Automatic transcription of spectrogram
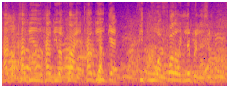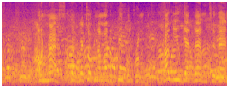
How do, how do you how do you apply it? How do yeah. you get people who are following liberalism en masse? Because we're talking a lot of people from. How do you get them to then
